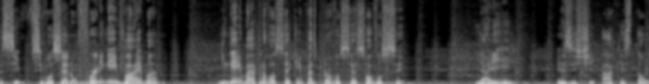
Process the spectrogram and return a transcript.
Se, se você não for, ninguém vai, mano. Ninguém vai pra você, quem faz pra você é só você. E aí, existe a questão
